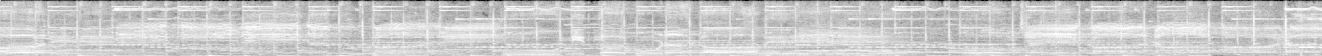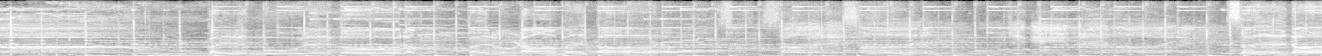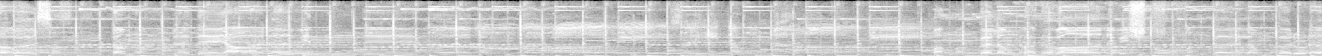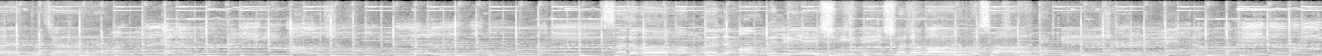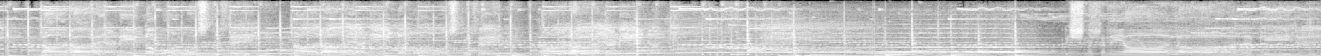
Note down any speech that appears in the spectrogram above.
વસંતમ હૃદયારવિંદે મંગલમ ભગવાન વિષ્ણુ મંગલમ ગરુડધ્વજ સર્વમંગલ માંગલ્યે શિવે નમોસ્તુ તે નારાયણી. કૃષ્ણ કનૈયા લાલ કી જય.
